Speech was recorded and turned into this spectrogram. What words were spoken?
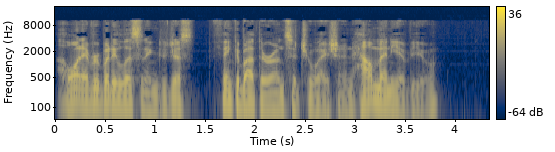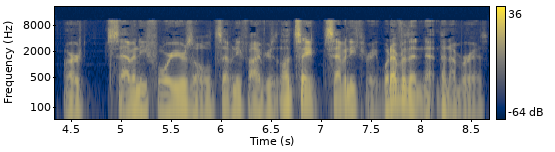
I want everybody listening to just think about their own situation and how many of you are 74 years old, 75 years, let's say 73, whatever the, the number is,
